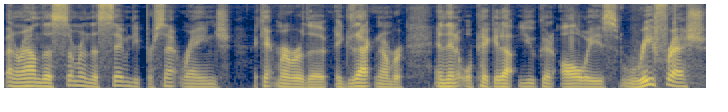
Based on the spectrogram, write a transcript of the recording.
around the summer in the 70% range. I can't remember the exact number, and then it will pick it up. You can always refresh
